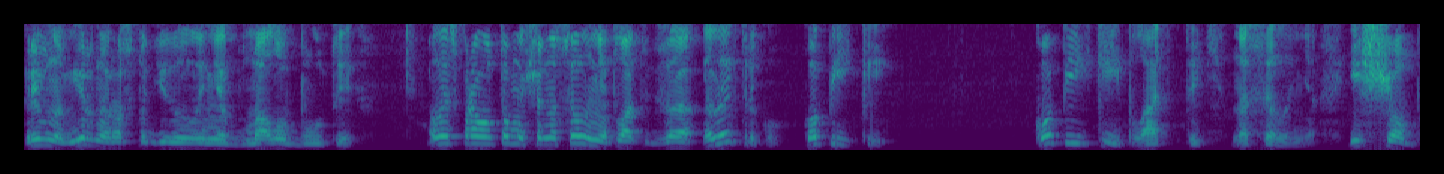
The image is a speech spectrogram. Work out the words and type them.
рівномірне розподілення мало бути. Але справа в тому, що населення платить за електрику копійки. Копійки платить населення. І щоб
